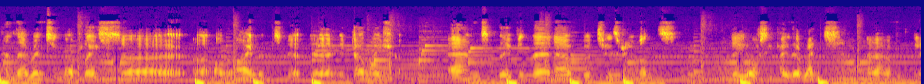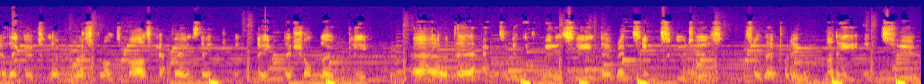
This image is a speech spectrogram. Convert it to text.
and they're renting our place uh, uh, on an island uh, in Dalmatia. And they've been there now for two, three months. They obviously pay their rent. Um, you know, they go to local restaurants, bars, cafes. They they, they shop locally. Uh, they're active in the community. They're renting scooters. So they're putting money into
